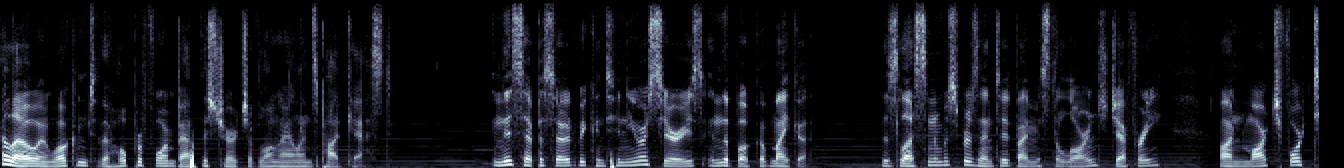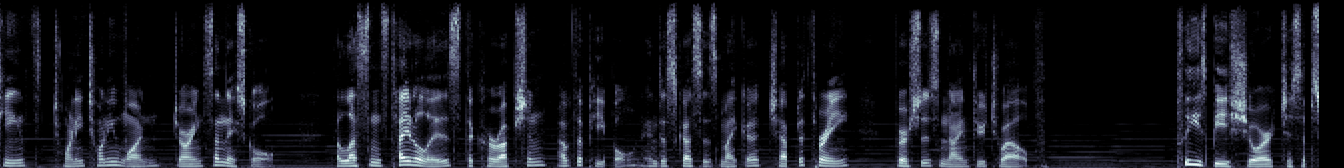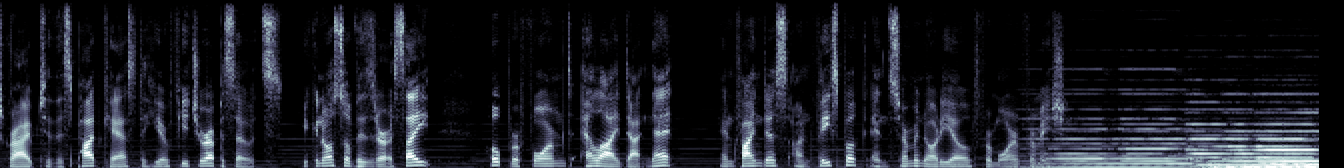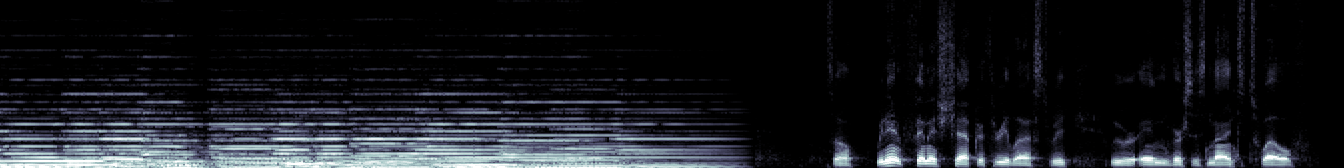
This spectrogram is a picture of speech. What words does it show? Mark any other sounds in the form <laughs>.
Hello, and welcome to the Hope Reformed Baptist Church of Long Island's podcast. In this episode, we continue our series in the book of Micah. This lesson was presented by Mr. Lawrence Jeffrey on March 14th, 2021, during Sunday School. The lesson's title is The Corruption of the People and discusses Micah chapter 3, verses 9 through 12. Please be sure to subscribe to this podcast to hear future episodes. You can also visit our site, hopereformedli.net, and find us on Facebook and Sermon Audio for more information. So, we didn't finish chapter 3 last week. We were in verses 9 to 12,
